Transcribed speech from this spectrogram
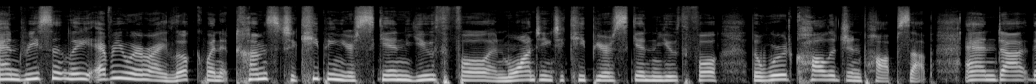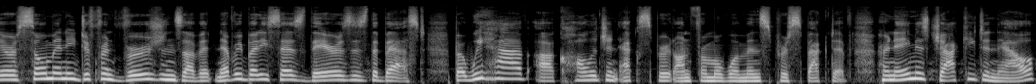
And recently, everywhere I look, when it comes to keeping your skin youthful and wanting to keep your skin youthful, the word collagen pops up. And uh, there are so many different versions of it, and everybody says theirs is the best. But we have a collagen expert on From a Woman's Perspective. Her name is Jackie Donnell.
